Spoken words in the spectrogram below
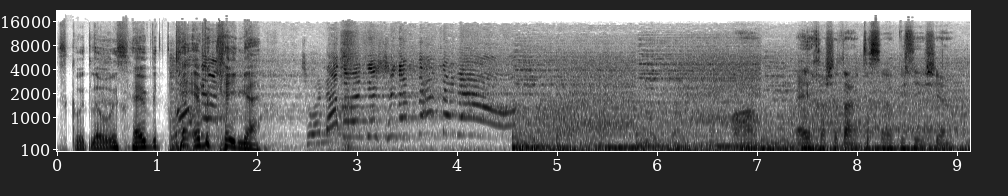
Es geht los. Hebt Kingen. To another edition of Thunderdome! Ich habe schon gedacht, dass so etwas ist, ja.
